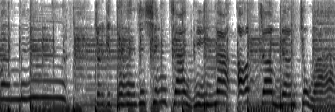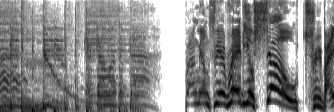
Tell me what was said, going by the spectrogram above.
맘을? 쫄깃해진 심장이 나 어쩌면 좋아. 가까워졌다. 박명수의 라디오 쇼 출발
